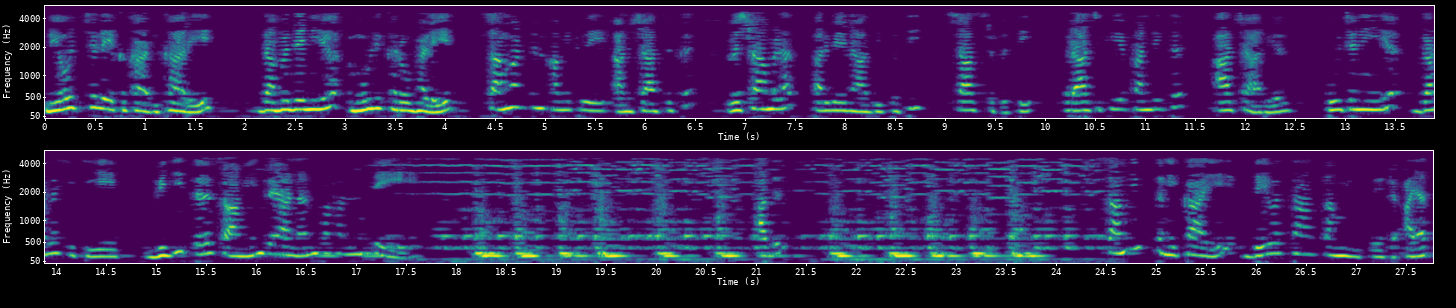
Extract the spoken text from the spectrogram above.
නියෝජ්‍ය ලේකකාධිකාරී දඹදෙණිය මූලික රෝහලේ සංවර්ධන කමිටුවේ අනුශාසක විශ්‍රාමලත් පරිවේනාධිපති ශාස්ත්‍රපති රාජකීය පඬිත ආචාර්ය පූජනීය ගලහිටියේ විජිත ස්වාමීන් වහන්සේ. අද සංයුක්ත නිකායේ දේවතා සංයුත්තේට අයත්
